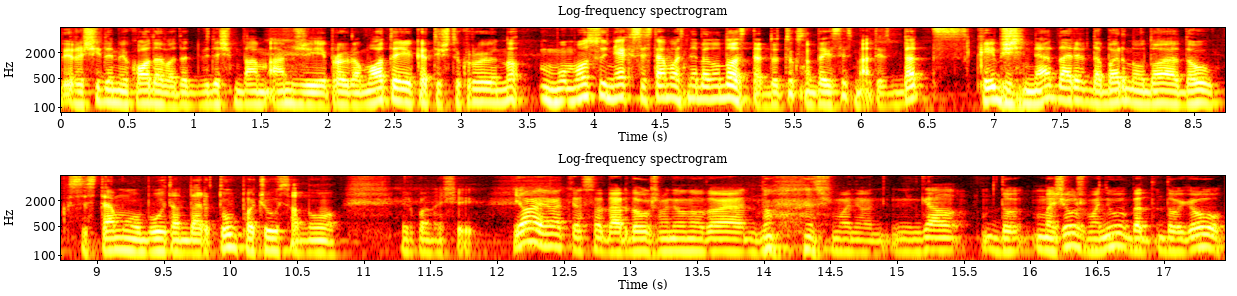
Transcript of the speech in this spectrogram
ir rašydami kodą va, 20 amžiai programuotojai, kad iš tikrųjų, nu, mūsų niekas sistemos nebenaudos ten 2000 metais. Bet, kaip žinia, dar ir dabar naudoja daug sistemų, būtent dar tų pačių senų ir panašiai. Jo, jo, tiesa, dar daug žmonių naudoja, nu, žmonių, gal daug, mažiau žmonių, bet daugiau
